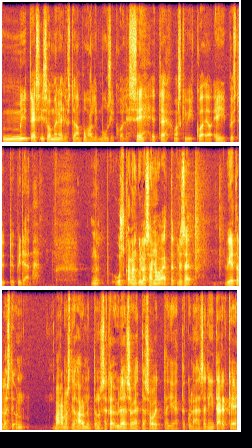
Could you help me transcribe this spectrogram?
Miten iso menetys tämä on puhallinmuusikoille? Se, että vaskiviikkoa ei pystytty pitämään. No, uskallan kyllä sanoa, että kyllä se vietävästi on varmasti harmittanut sekä yleisöä että soittajia, että kyllähän se niin tärkeä,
